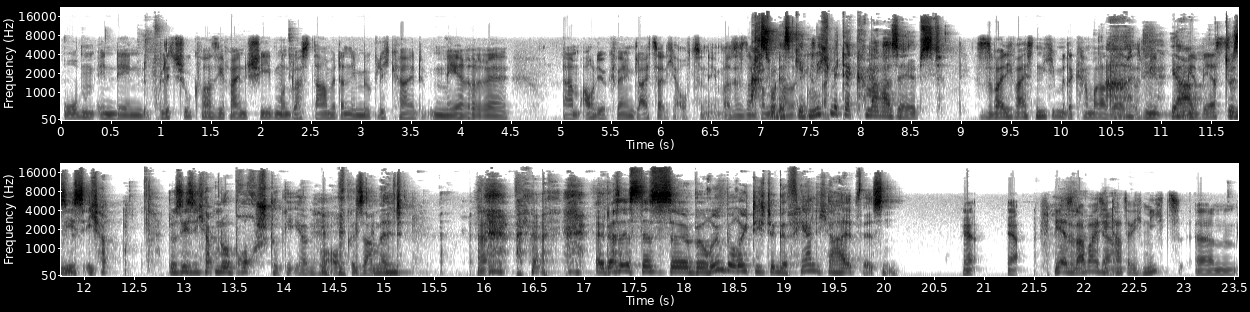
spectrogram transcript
oben in den Blitzschuh quasi reinschieben und du hast damit dann die Möglichkeit, mehrere ähm, Audioquellen gleichzeitig aufzunehmen. Also Ach so, das geht nicht mit der Kamera selbst. Soweit ich weiß, nicht mit der Kamera ah, selbst. Also mir, ja, mir du siehst, ich habe, du siehst, ich habe nur Bruchstücke irgendwo aufgesammelt. Das ist das äh, berühmt-berüchtigte gefährliche Halbwissen. Ja, nee, also da weiß ja. ich tatsächlich nichts. Ähm,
